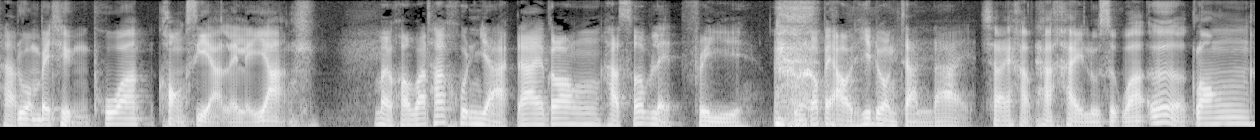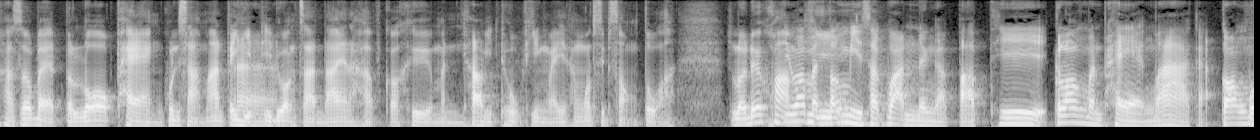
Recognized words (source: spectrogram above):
ครับรวมไปถึงพวกของเสียหลายๆอย่าง หมายความว่าถ้าคุณอยากได้กล้อง Hasselblad ฟรี คุณก็ไปเอาที่ดวงจันทร์ได้ ใช่ครับ ถ้าใครรู้สึกว่าเออกล้อง Hasselblad บนโลกแพง คุณสามารถไปหยิบอ่าที่ดวงจันทร์ได้นะครับ ก็คือมันครับมีถูกทิ้งไว้ทั้งหมด 12 ตัวแล้วด้วยความที่ว่ามันที่ต้องมีสักวันหนึ่งอะปั๊บที่กล้องมันแพงมากอะกล้องโบ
